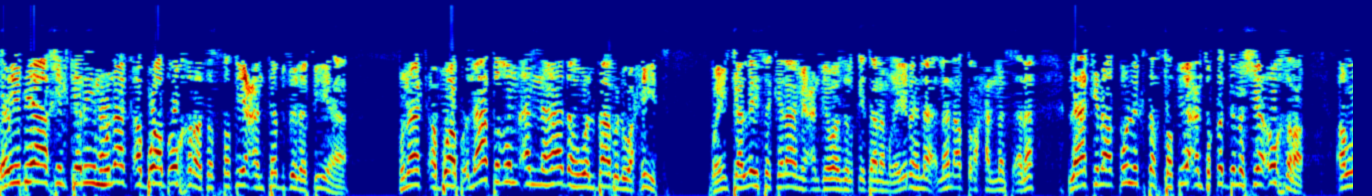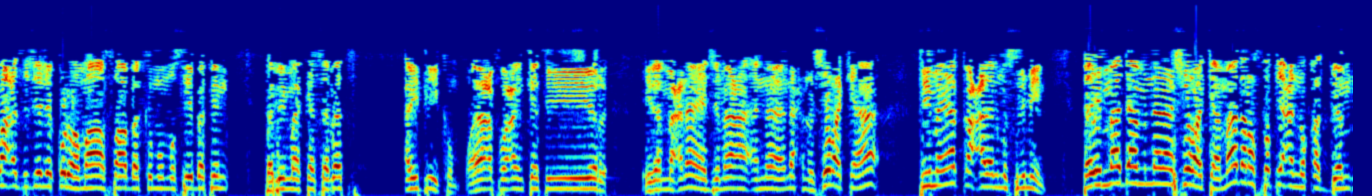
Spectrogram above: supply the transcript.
طيب يا أخي الكريم هناك أبواب أخرى تستطيع أن تبذل فيها. هناك أبواب لا تظن أن هذا هو الباب الوحيد. وإن كان ليس كلامي عن جواز القتال أم غيره لا لن أطرح المسألة. لكن أقول لك تستطيع أن تقدم أشياء أخرى. الله عز وجل يقول وما أصابكم مصيبة فبما كسبت أيديكم ويعفو عن كثير. إذا معناه يا جماعة أننا نحن شركاء فيما يقع على المسلمين. طيب ما دام أننا شركاء ماذا نستطيع أن نقدم؟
